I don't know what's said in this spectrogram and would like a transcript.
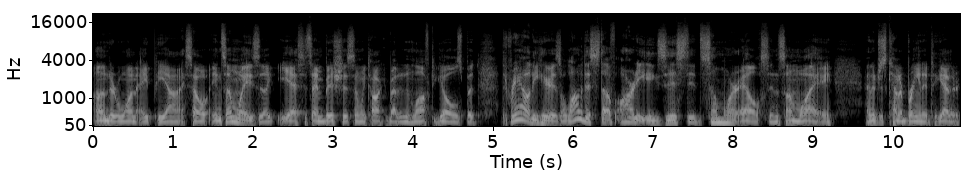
under oneAPI. So in some ways, like, yes, it's ambitious and we talk about it in lofty goals, but the reality here is a lot of this stuff already existed somewhere else in some way. And they're just kind of bringing it together.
